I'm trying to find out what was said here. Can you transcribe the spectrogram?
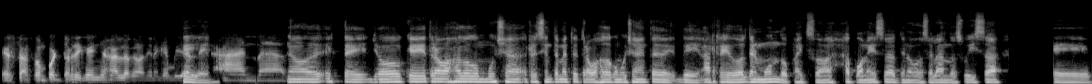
el sazón puertorriqueño es algo que no tiene que envidiarle a nada. No, este, yo que he trabajado con mucha, recientemente he trabajado con mucha gente de, de alrededor del mundo, personas japonesas, de Nueva Zelanda, Suiza, eh,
